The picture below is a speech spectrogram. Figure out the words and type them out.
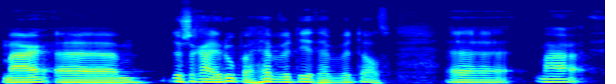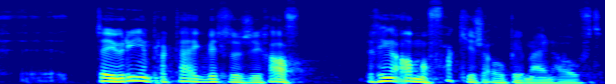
Maar, uh, dus dan ga je roepen, hebben we dit, hebben we dat. Uh, maar eh, theorie en praktijk wisselen zich af. Er gingen allemaal vakjes open in mijn hoofd.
